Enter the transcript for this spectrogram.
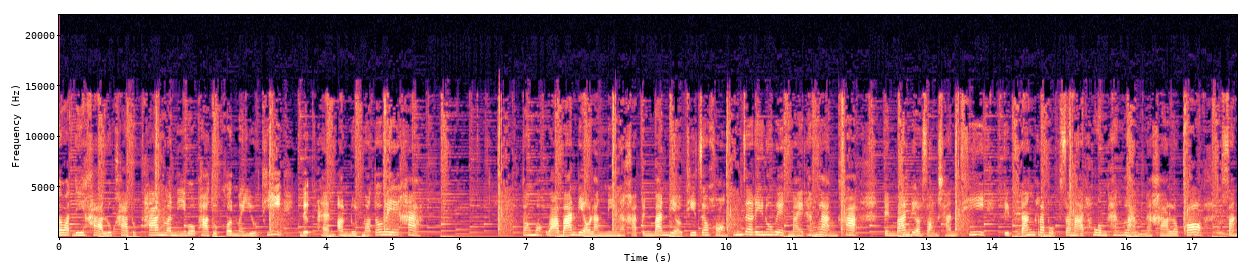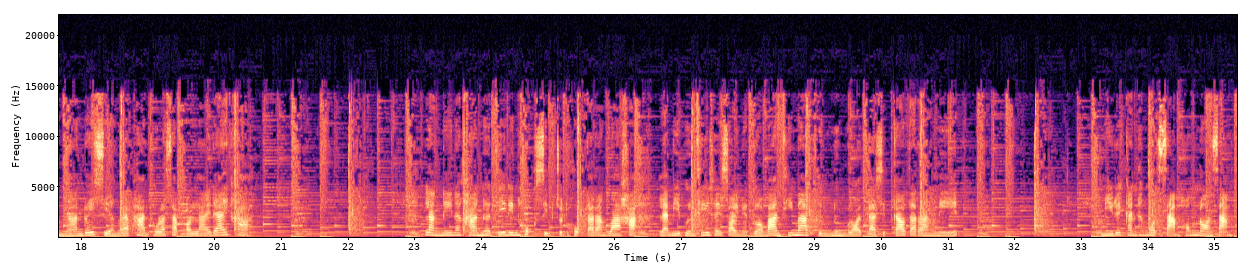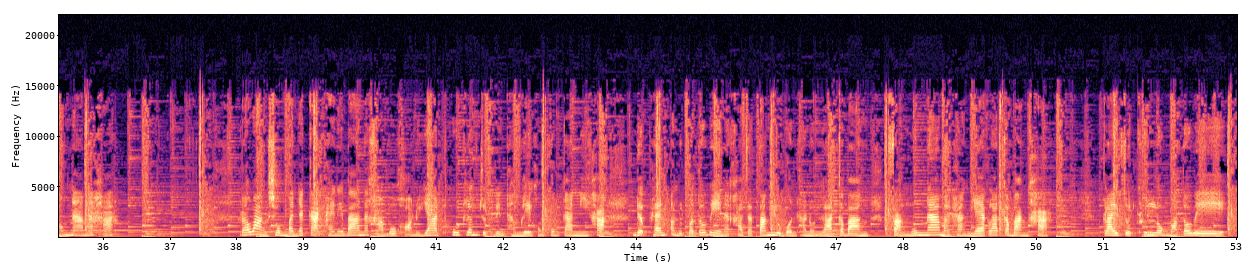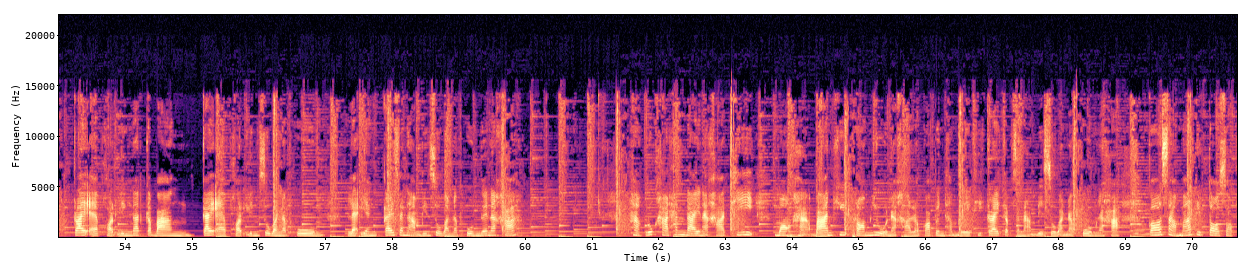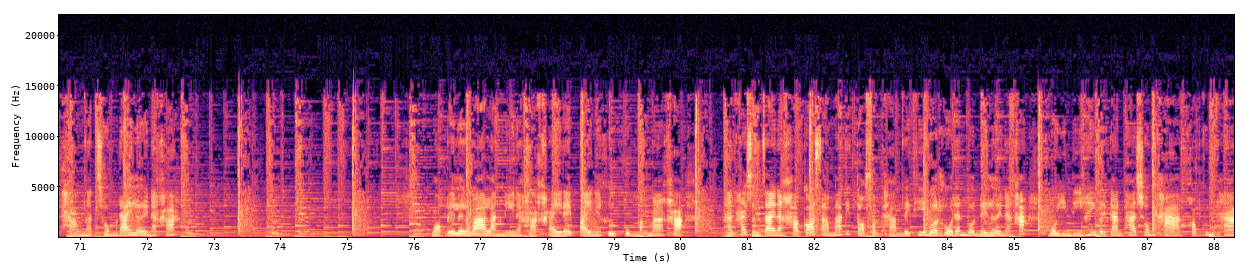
สวัสดีค่ะ ลูกค้าทุกท่านวันนี้โบพาทุกคนมาอยู่ที่เดอะแพลนอ่อนนุชมอเตอร์เวย์ค่ะ ต้องบอกว่าบ้านเดี่ยวหลังนี้นะคะ เป็นบ้านเดี่ยวที่เจ้าของเพิ่งจะรีโนเวทใหม่ทั้งหลังค่ะ เป็นบ้านเดี่ยว 2 ชั้นที่ติดตั้งระบบสมาร์ทโฮมทั้งหลังนะคะ แล้วก็สั่งงานด้วยเสียงและผ่านโทรศัพท์ออนไลน์ได้ค่ะ หลังนี้นะคะเนื้อที่ดิน 60.6 ตารางวาค่ะ และมีพื้นที่ใช้สอยในตัวบ้านที่มากถึง 189 ตารางเมตร มีด้วยกันทั้งหมด 3 ห้องนอน 3 ห้องน้ำนะคะ ระหว่างชมบรรยากาศภายในบ้านนะคะ โบขออนุญาตพูดเรื่องจุดเด่นทำเลของโครงการนี้ค่ะ The Plan on Route Motorway นะคะ จะตั้งอยู่บนถนนลาดกระบัง ฝั่งมุ่งหน้ามาทางแยกลาดกระบังค่ะใกล้จุดขึ้นลงมอเตอร์เวย์ ใกล้แอร์พอร์ตลิงก์ลาดกระบัง ใกล้แอร์พอร์ตลิงก์สุวรรณภูมิ และยังใกล้สนามบินสุวรรณภูมิด้วยนะคะ หากลูกค้าท่านใดนะคะที่มองหาบ้านที่พร้อมอยู่นะคะ แล้วก็เป็นทำเลที่ใกล้กับสนามบินสุวรรณภูมินะคะ ก็สามารถติดต่อสอบถามนัดชมได้เลยนะคะบอกได้เลยว่าหลังนี้นะคะ ใครได้ไปเนี่ยคือคุ้มมากๆค่ะ หากใครสนใจนะคะก็สามารถติดต่อสอบถามได้ที่เบอร์โทรด้านบนได้เลยนะคะ โบยินดีให้บริการพาชมค่ะ ขอบคุณค่ะ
